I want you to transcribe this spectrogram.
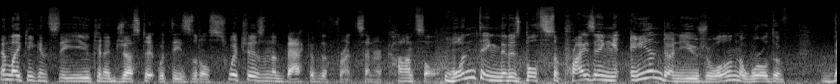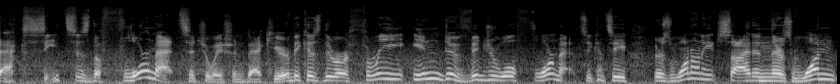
and like you can see, you can adjust it with these little switches in the back of the front center console. One thing that is both surprising and unusual in the world of back seats is the floor mat situation back here because there are three individual floor mats. You can see there's one on each side and there's one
